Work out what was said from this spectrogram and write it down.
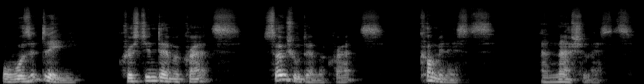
Or was it D, Christian democrats, social democrats, communists, and nationalists?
